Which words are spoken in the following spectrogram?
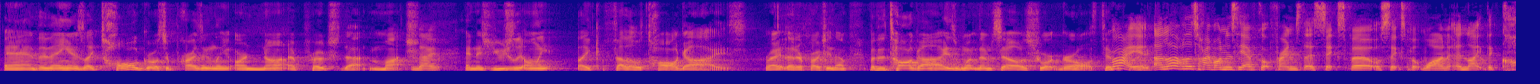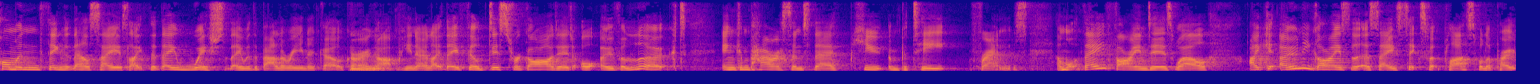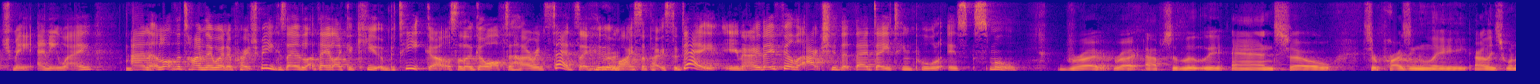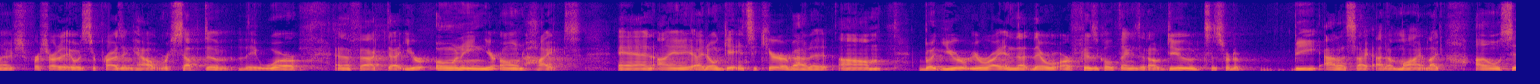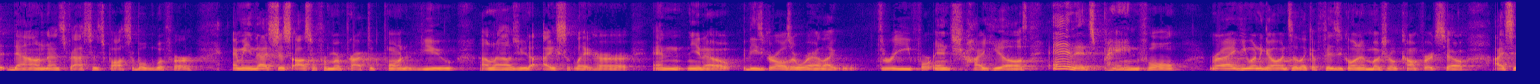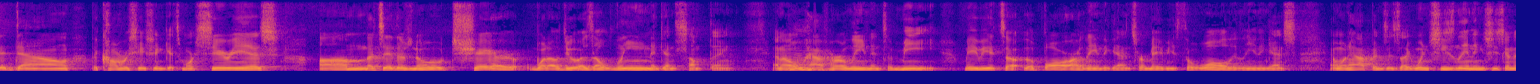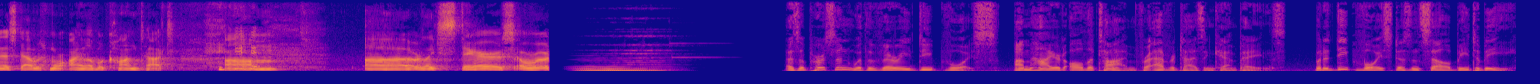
And the thing is, like, tall girls surprisingly are not approached that much. No. And it's usually only like fellow tall guys right that are approaching them but the tall guys want themselves short girls typically. right a lot of the time honestly i've got friends that are six foot or six foot one and like the common thing that they'll say is like that they wish that they were the ballerina girl growing mm. up you know like they feel disregarded or overlooked in comparison to their cute and petite friends and what they find is well I get only guys that are say six foot plus will approach me anyway and a lot of the time they won't approach me because they they like a cute and petite girl, so they'll go after her instead. So who right. am I supposed to date? You know, they feel that actually that their dating pool is small. Right, right, absolutely. And so surprisingly, or at least when I first started, it was surprising how receptive they were, and the fact that you're owning your own height. And I, I don't get insecure about it. Um, but you're, you're right in that there are physical things that I'll do to sort of be out of sight, out of mind. Like I will sit down as fast as possible with her. I mean, that's just also from a practical point of view allows you to isolate her. And you know, these girls are wearing like three, four inch high heels, and it's painful. Right, you want to go into like a physical and emotional comfort. So I sit down, the conversation gets more serious. Um, let's say there's no chair. What I'll do is I'll lean against something and I'll have her lean into me. Maybe it's a, the bar I lean against, or maybe it's the wall I lean against. And what happens is like when she's leaning, she's going to establish more eye level contact, um, uh, or like stares, or As a person with a very deep voice, I'm hired all the time for advertising campaigns. But a deep voice doesn't sell B2B,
